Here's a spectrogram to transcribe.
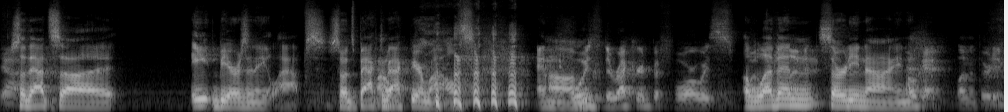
Yeah. So that's uh, eight beers and eight laps. So it's back to back beer miles. and um, was the record before was what, 1139. Okay, 11:39.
